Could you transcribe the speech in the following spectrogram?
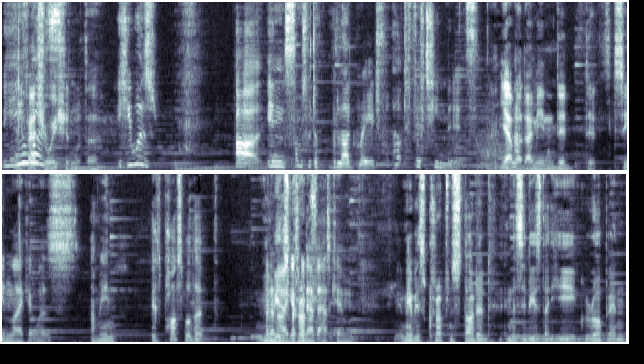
he infatuation with the. He was, uh, in some sort of blood rage for about 15 minutes. Yeah, No. but I mean, did it seem like it was? I mean, it's possible that maybe I don't know. I this guess we'd have to ask him. Maybe his corruption started in the cities that he grew up in.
